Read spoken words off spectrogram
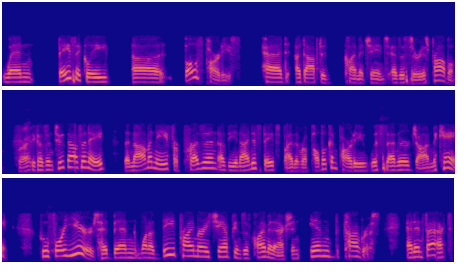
when basically uh, both parties had adopted climate change as a serious problem. Right. Because in 2008, the nominee for President of the United States by the Republican Party was Senator John McCain, who for years had been one of the primary champions of climate action in Congress. And in fact,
